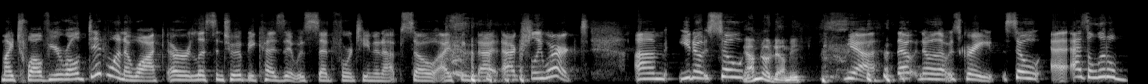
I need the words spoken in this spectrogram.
my 12 year old did want to watch or listen to it because it was said 14 and up. So I think that actually worked. Um, you know, so I'm no dummy. yeah, that, no, that was great. So as a little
